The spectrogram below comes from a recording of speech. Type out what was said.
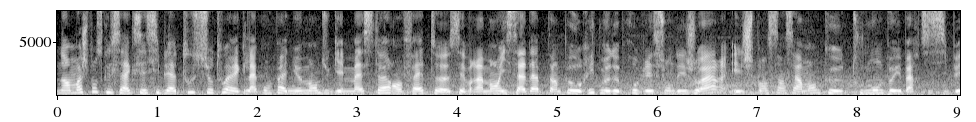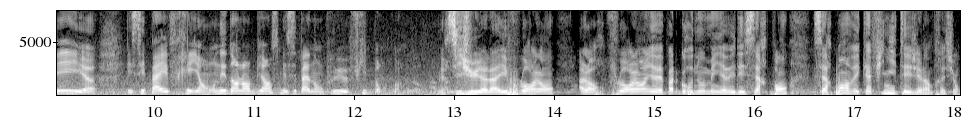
Non moi je pense que c'est accessible à tous, surtout avec l'accompagnement du Game Master en fait, euh, c'est vraiment, il s'adapte un peu au rythme de progression des joueurs et je pense sincèrement que tout le monde peut y participer et, euh, et c'est pas effrayant, on est dans l'ambiance mais c'est pas non plus flippant quoi. Merci Juliana et Florian. Alors Florian, il n'y avait pas de grenouilles mais il y avait des serpents. Serpents avec affinité, j'ai l'impression.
